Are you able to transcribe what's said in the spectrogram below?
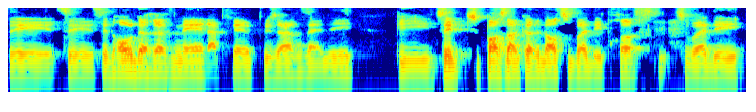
C'est, c'est, drôle de revenir après plusieurs années. Puis, tu passes dans le corridor, tu vois des profs, tu vois des,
